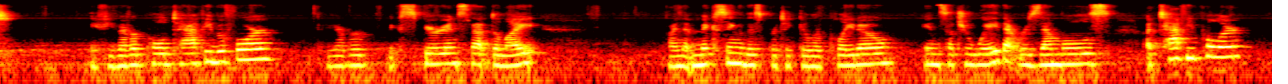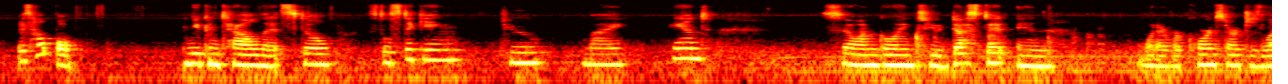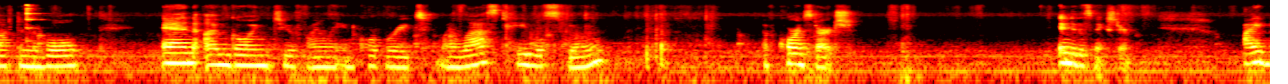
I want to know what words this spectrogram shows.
if you've ever pulled taffy before, if you've ever experienced that delight, find that mixing this particular Play-Doh in such a way that resembles a taffy puller is helpful. You can tell that it's still still sticking to my hand. So I'm going to dust it in whatever cornstarch is left in the bowl. And I'm going to finally incorporate my last tablespoon of cornstarch into this mixture. I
